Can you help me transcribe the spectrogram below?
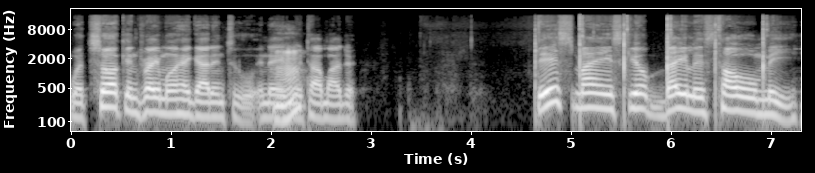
where Chuck and Draymond had got into it, and they Mhm. were talking about. This man, Skip Bayless, told me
